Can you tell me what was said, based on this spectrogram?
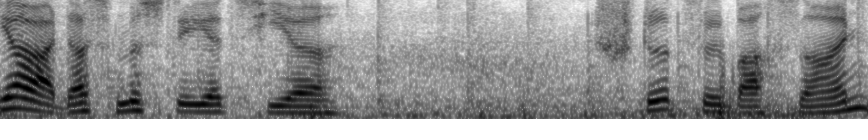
Ja, das müsste jetzt hier Stürzelbach sein.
